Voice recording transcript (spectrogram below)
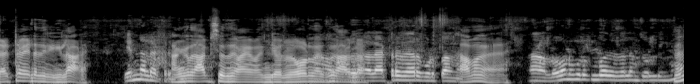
லெட்டர் வேண்டது இருக்கீங்களா என்ன லெட்டர் அங்கே தான் ஆஃபீஸ் வந்து இங்கே லோன் இருக்குது லெட்டர் வேற கொடுப்பாங்க. ஆமாங்க. ஆ லோன் கொடுக்கும்போது இதெல்லாம் சொல்லிங்க.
